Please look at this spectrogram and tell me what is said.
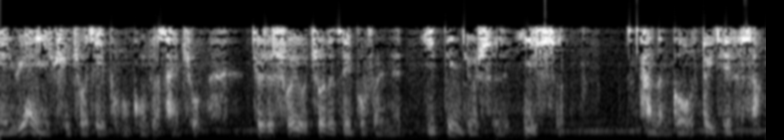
也愿意去做这一部分工作才做。就是所有做的这一部分人，一定就是意识他能够对接得上，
